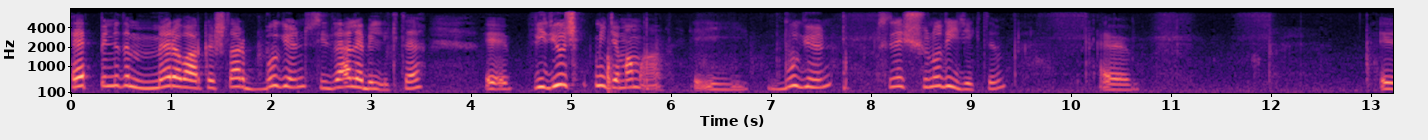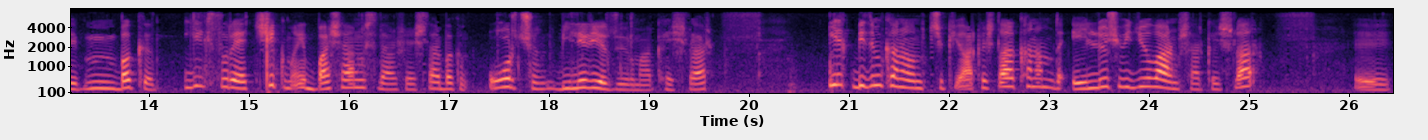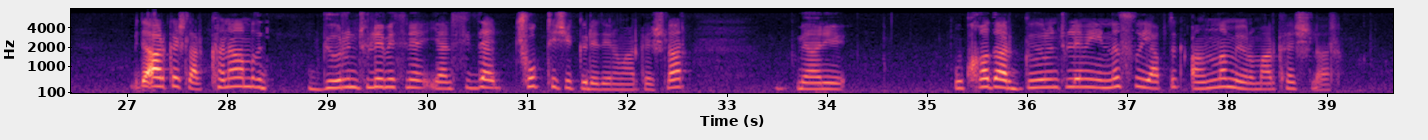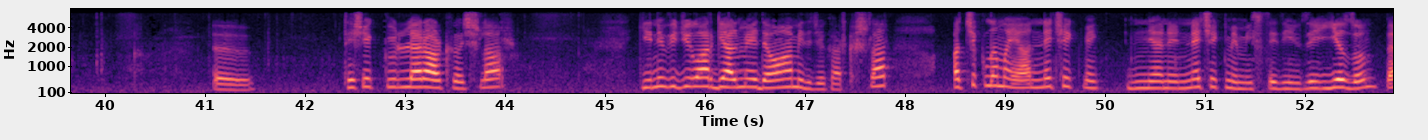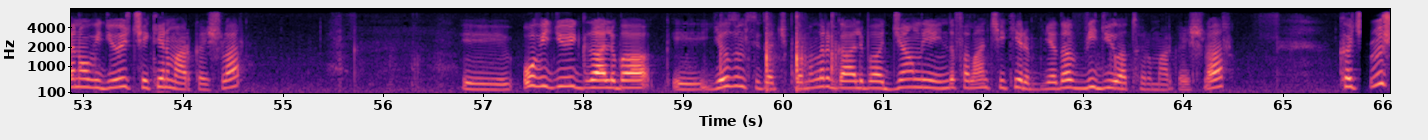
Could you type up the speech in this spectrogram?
Hepinize merhaba arkadaşlar. Bugün sizlerle birlikte e, video çekmeyeceğim ama e, bugün size şunu diyecektim. E, e, bakın ilk sıraya çıkmayı başarmışız arkadaşlar. Bakın Orçun bilir yazıyorum arkadaşlar. İlk bizim kanalımız çıkıyor arkadaşlar. Kanalımda 53 video varmış arkadaşlar. E, bir de arkadaşlar kanalımızın görüntülemesine yani size çok teşekkür ederim arkadaşlar. Yani o kadar görüntülemeyi nasıl yaptık anlamıyorum arkadaşlar. Ee, teşekkürler arkadaşlar. Yeni videolar gelmeye devam edecek arkadaşlar. Açıklamaya ne çekmek yani ne çekmemi istediğinizi yazın. Ben o videoyu çekerim arkadaşlar. Ee, o videoyu galiba e, yazın siz açıklamaları galiba canlı yayında falan çekerim ya da video atarım arkadaşlar. Kaçırmış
